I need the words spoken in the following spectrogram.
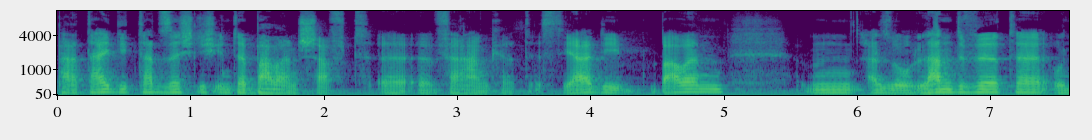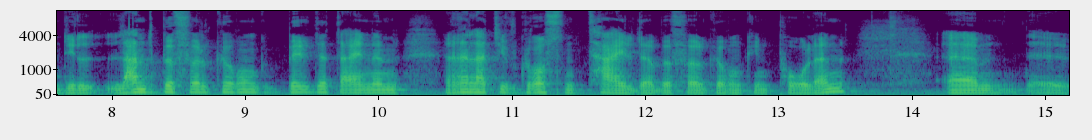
Partei, die tatsächlich in der Bauernschaft äh, äh verankert ist. Ja, die Bauern, also Landwirte und die Landbevölkerung bildet einen relativ großen Teil der Bevölkerung in Polen. Ähm, äh,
